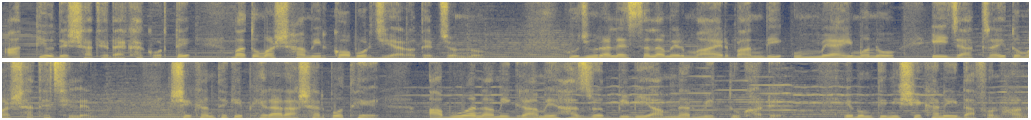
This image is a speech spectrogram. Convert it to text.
আত্মীয়দের সাথে দেখা করতে বা তোমার স্বামীর কবর জিয়ারতের জন্য। হুজুর আলাইসাল্লামের মায়ের বান্দি উম্মে আইমনও এই যাত্রায় তোমার সাথে ছিলেন। সেখান থেকে ফেরার আসার পথে আবুয়া নামী গ্রামে হজরত বিবি আমনার মৃত্যু ঘটে এবং তিনি সেখানেই দাফন হন।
